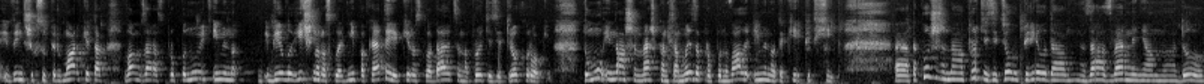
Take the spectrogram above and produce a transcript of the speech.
і в інших супермаркетах вам зараз пропонують іменно біологічно розкладні пакети, які розкладаються на протязі трьох років. Тому і нашим мешканцям ми запропонували іменно такий підхід. Е, Також на протязі цього періоду за зверненням до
